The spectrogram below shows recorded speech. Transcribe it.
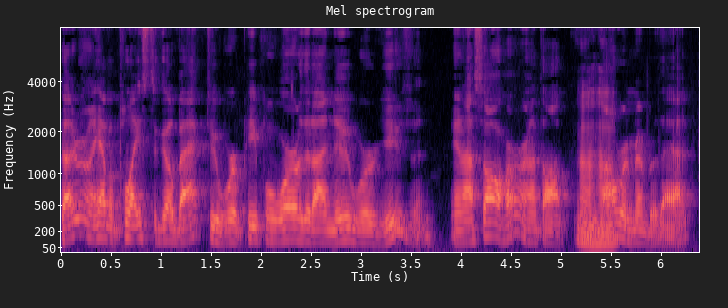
I didn't really have a place to go back to where people were that I knew were using. And I saw her and I thought, hmm, I'll remember that.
